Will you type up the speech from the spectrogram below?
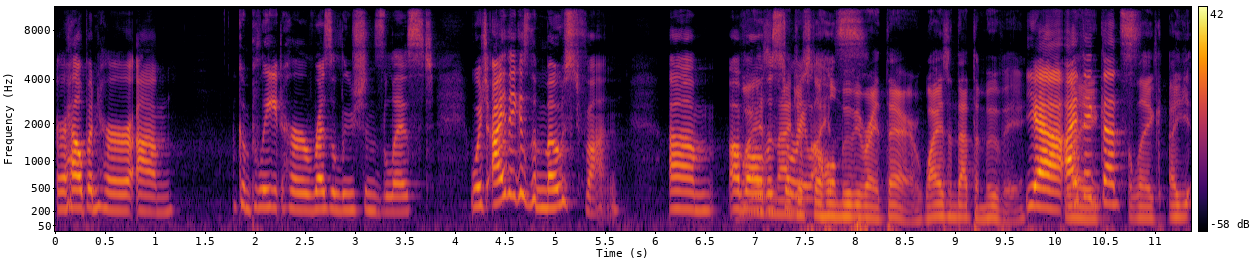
or helping her um, complete her resolutions list, which I think is the most fun um, of Why all isn't the that storylines. just the whole movie right there? Why isn't that the movie? Yeah, I think that's like a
